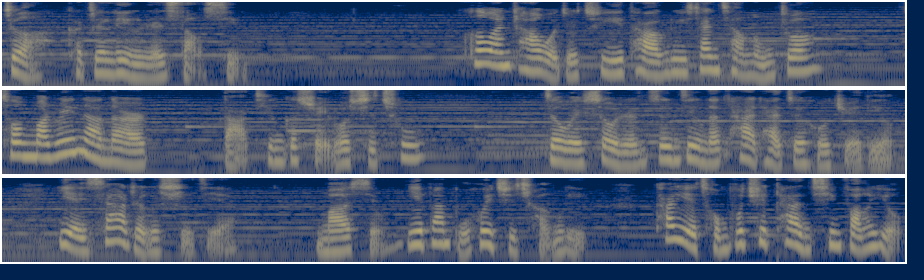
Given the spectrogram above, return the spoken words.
这可真令人扫兴。喝完茶，我就去一趟绿山墙农庄，从 Marina 那儿打听个水落石出。这位受人尊敬的太太最后决定，眼下这个时节，马修一般不会去城里，他也从不去探亲访友。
